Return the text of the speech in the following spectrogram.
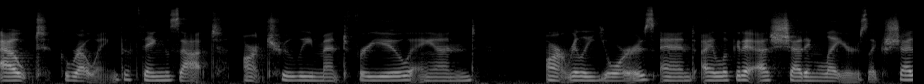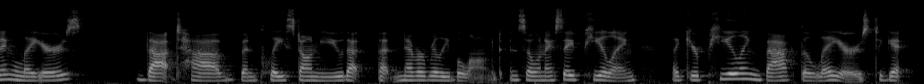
outgrowing the things that aren't truly meant for you and aren't really yours. And I look at it as shedding layers, like shedding layers that have been placed on you that that never really belonged. And so when I say peeling, like you're peeling back the layers to get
